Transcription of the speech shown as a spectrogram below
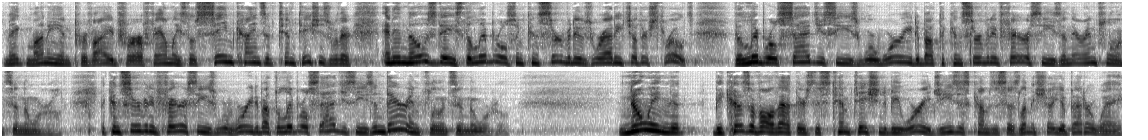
make money and provide for our families? Those same kinds of temptations were there. And in those days, the liberals and conservatives were at each other's throats. The liberal Sadducees were worried about the conservative Pharisees and their influence in the world. The conservative Pharisees were worried about the liberal Sadducees and their influence in the world. Knowing that because of all that, there's this temptation to be worried. Jesus comes and says, Let me show you a better way.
